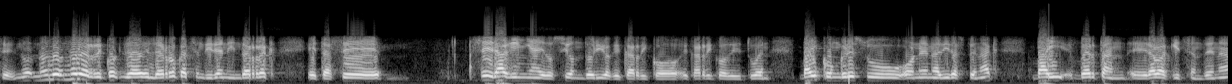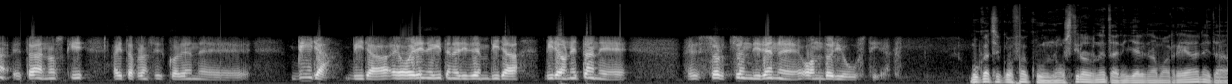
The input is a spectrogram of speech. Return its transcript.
ze no, no, no le, lerrokatzen diren indarrak eta ze ze eragina edo ze ondorioak ekarriko, ekarriko dituen bai kongresu honen adirazpenak bai bertan erabakitzen dena eta noski aita Franciscoren e, bira, bira e, egiten ari den bira, bira honetan e, sortzen diren e, ondorio guztiak. Bukatzeko fakun, ostira honetan hilaren amarrean eta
